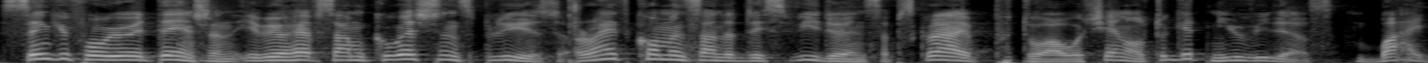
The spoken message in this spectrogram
Thank you for your attention. If you have some questions, please write comments under this video and subscribe to our channel to get new videos. Bye!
